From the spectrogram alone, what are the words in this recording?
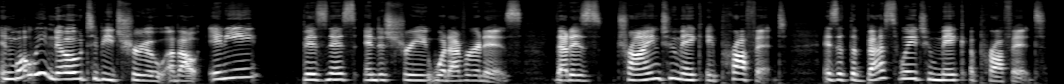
And what we know to be true about any business, industry, whatever it is, that is trying to make a profit is that the best way to make a profit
